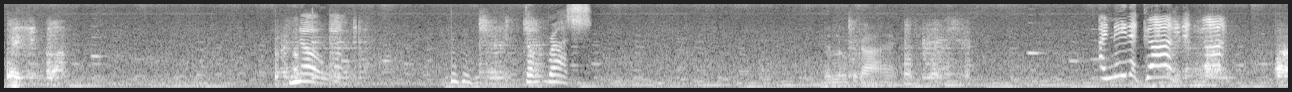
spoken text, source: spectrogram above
ตัวเองพลัง No. Don't rush. Hello guy I need a gun. ว่า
